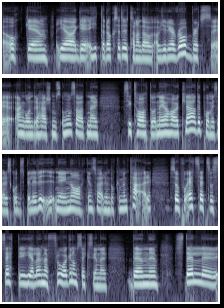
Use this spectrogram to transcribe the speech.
Och eh, jag hittade också ett uttalande av, av Julia Roberts eh, angående det här som hon sa att när citat då, när jag har kläder på mig så är det skådespeleri, när jag är naken så är det en dokumentär. Så på ett sätt så sätter ju hela den här frågan om sexscener, den eh, ställer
